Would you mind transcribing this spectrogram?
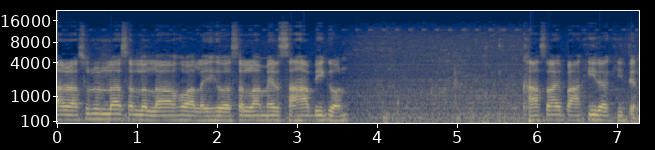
আর রাসূলুল্লাহ সাল্লাল্লাহু আলাইহি ওয়াসাল্লামের সাহাবীগণ খাঁচায় পাখি রাখিতেন।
